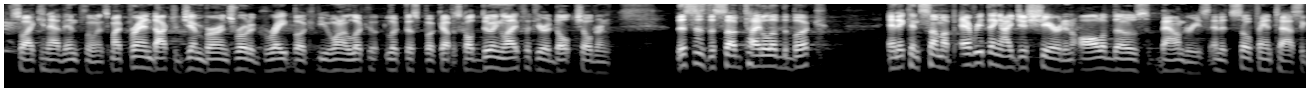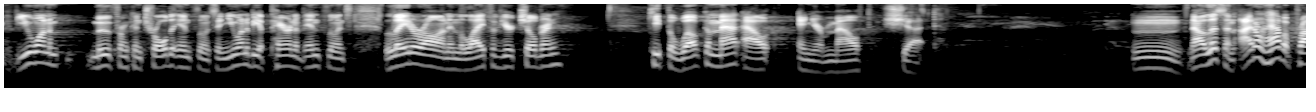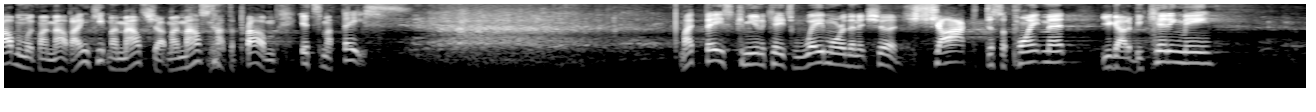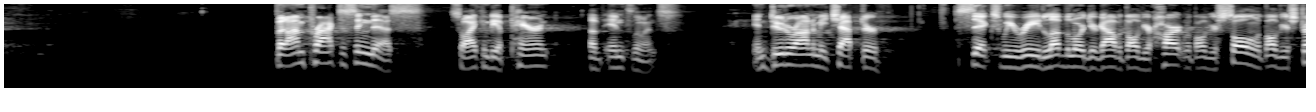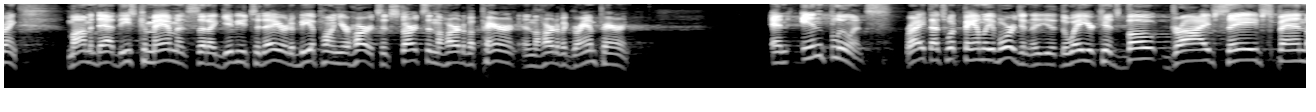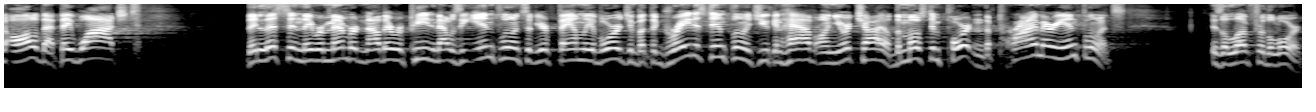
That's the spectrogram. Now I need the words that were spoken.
so I can have influence. My friend Dr. Jim Burns wrote a great book. If you want to look, look this book up, it's called Doing Life with Your Adult Children. This is the subtitle of the book, and it can sum up everything I just shared in all of those boundaries, and it's so fantastic. If you want to move from control to influence and you want to be a parent of influence later on in the life of your children, keep the welcome mat out and your mouth shut. Mm. Now, listen, I don't have a problem with my mouth. I can keep my mouth shut. My mouth's not the problem, it's my face. My face communicates way more than it should. Shock, disappointment, you got to be kidding me. But I'm practicing this so I can be a parent of influence. In Deuteronomy chapter 6, we read, Love the Lord your God with all of your heart, with all of your soul, and with all of your strength. Mom and dad, these commandments that I give you today are to be upon your hearts. It starts in the heart of a parent and the heart of a grandparent. And influence, right? That's what family of origin, the, way your kids vote, drive, save, spend, all of that. They watched they listened, they remembered, now they're repeating. That was the influence of your family of origin. But the greatest influence you can have on your child, the most important, the primary influence, is a love for the Lord.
